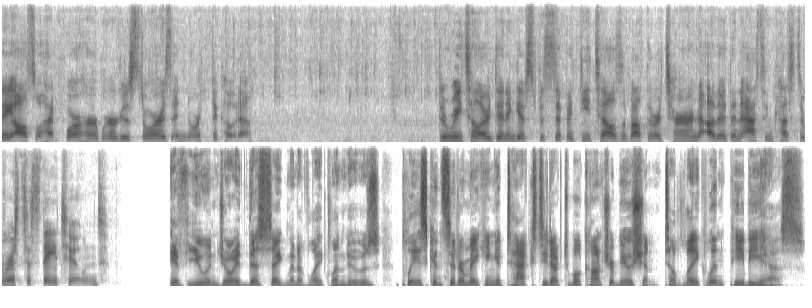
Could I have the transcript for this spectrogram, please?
They also had four Herberger stores in North Dakota. The retailer didn't give specific details about the return other than asking customers to stay tuned. If you enjoyed this segment of Lakeland News, please consider making a tax-deductible contribution to Lakeland PBS.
